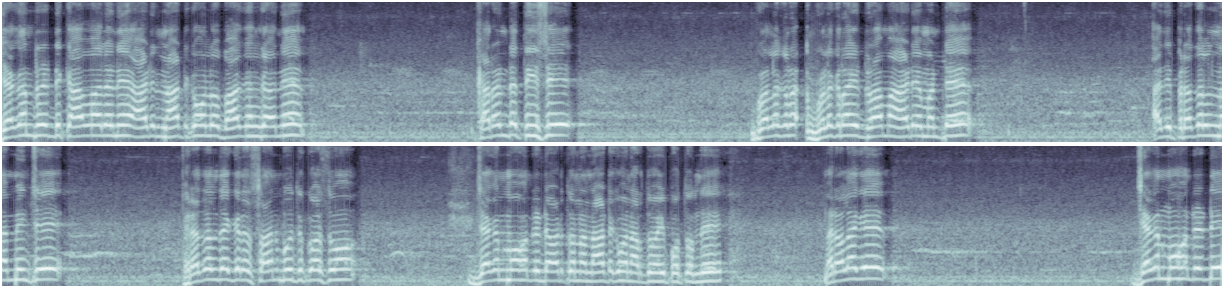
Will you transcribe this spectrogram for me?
జగన్ రెడ్డి కావాలనే ఆడిన నాటకంలో భాగంగానే కరెంటు తీసి గులకర గులకరాయి డ్రామా ఆడామంటే అది ప్రజలను నమ్మించి ప్రజల దగ్గర సానుభూతి కోసం జగన్మోహన్ రెడ్డి ఆడుతున్న నాటకం అని అర్థమైపోతుంది. మరి అలాగే జగన్మోహన్ రెడ్డి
